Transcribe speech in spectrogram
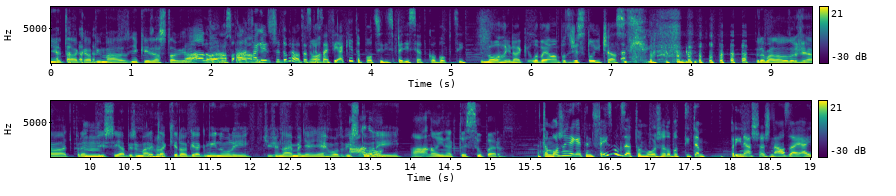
nie je tak, aby ma niekedy zastavili. Áno, áno, ale fakt je to dobrá otázka, No. Saifi. Aký je to pocit ísť 50 v obci? No, inak, lebo ja mám pocit, že stojí čas. Treba dodržiavať predpisy, aby sme mali taký rok, jak minulý, čiže najmenej nehôd v histórii. Áno, áno, inak to je super. To možno aj ten Facebook za to môže, lebo ty tam prinášaš naozaj aj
